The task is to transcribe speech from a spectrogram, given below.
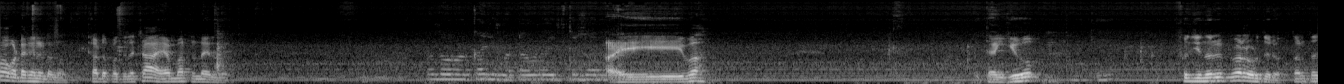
നോക്കട്ടെ എങ്ങനെ ഉണ്ടെന്ന് കടുപ്പത്തിലെ ചായ പറഞ്ഞിട്ടുണ്ടായിരുന്നു. താങ്ക് യു ഫ്രിഡ്ജിന്ന് ഫ്രിഡ്ജിൽ നിന്ന് ഒരു വെള്ളം എടുത്തരോ തണുത്ത്.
